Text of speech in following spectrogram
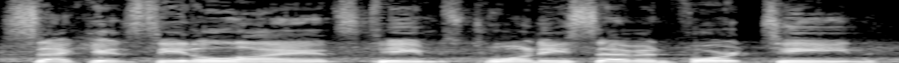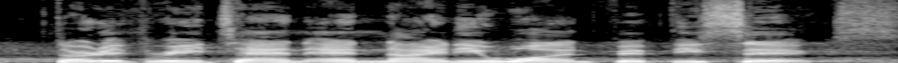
second seed alliance, teams 27 14, 33 10, and 91 56.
